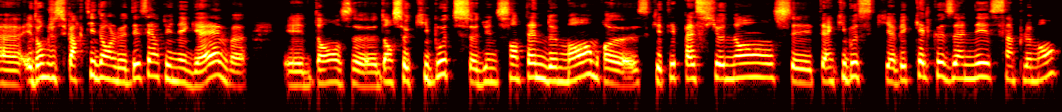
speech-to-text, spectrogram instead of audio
Euh, et donc je suis partie dans le désert du Negev et dans, euh, dans ce kibbutz d'une centaine de membres, euh, ce qui était passionnant, c'était un kibbutz qui avait quelques années simplement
